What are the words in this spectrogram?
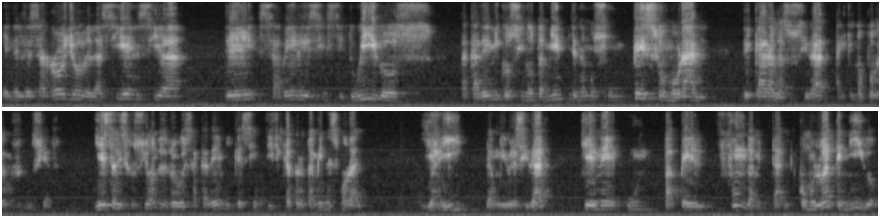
en el desarrollo de la ciencia, de saberes instituidos, académicos, sino también tenemos un peso moral de cara a la sociedad al que no podemos renunciar. Y esta discusión, desde luego, es académica, es científica, pero también es moral. Y ahí la universidad tiene un papel fundamental, como lo ha tenido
